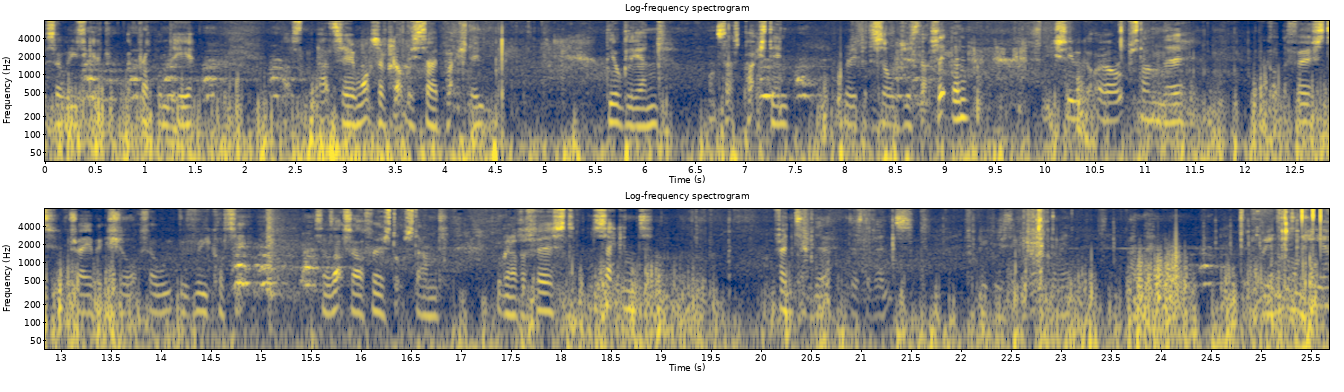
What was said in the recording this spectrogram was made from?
so we need to get a prop under here. That's, that's uh, once I've got this side patched in, the ugly end. Once that's patched in, ready for the soldiers. That's it then. You see we've got our upstand there, we've got the first tray a bit short, so we, we've recut it. So that's our first upstand. We're going to have a first, second vented there. There's the vents for people who think they're coming. And then there'll be another one here.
